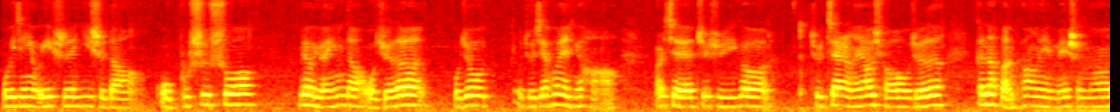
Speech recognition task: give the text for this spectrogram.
我已经有意识的意识到，我不是说没有原因的，我觉得我就我觉得结婚也挺好，而且这是一个就是家长的要求，我觉得跟他反抗也没什么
